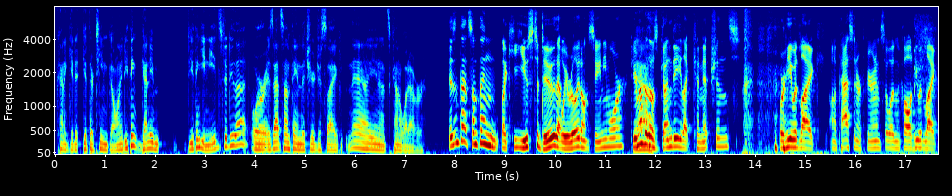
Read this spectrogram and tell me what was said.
kind of get it get their team going. Do you think Gundy? Do you think he needs to do that, or is that something that you're just like, nah, you know, it's kind of whatever? Isn't that something like he used to do that we really don't see anymore? Do you yeah. remember those Gundy like conniptions where he would like on a pass interference it wasn't called, he would like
